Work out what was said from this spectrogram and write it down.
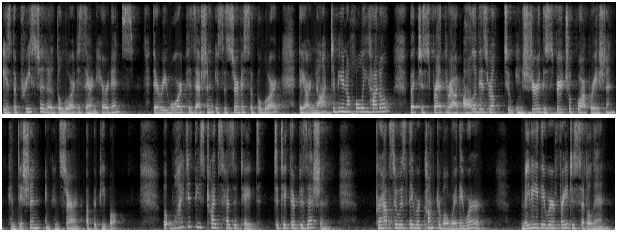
is the priesthood of the Lord is their inheritance. Their reward possession is the service of the Lord. They are not to be in a holy huddle, but to spread throughout all of Israel to ensure the spiritual cooperation, condition, and concern of the people. But why did these tribes hesitate to take their possession? Perhaps it was they were comfortable where they were. Maybe they were afraid to settle in.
